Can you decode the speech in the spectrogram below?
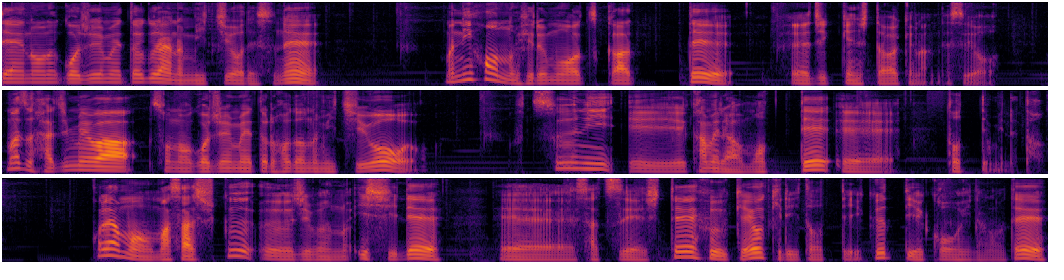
定の50メートルぐらいの道をですね、まあ、2本のフィルムを使って、え実験したわけなんですよ。まず初めはその50メートルほどの道を普通に、えカメラを持って、え撮ってみると。これはもうまさしく自分の意思で、え撮影して風景を切り取っていくっていう行為なので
